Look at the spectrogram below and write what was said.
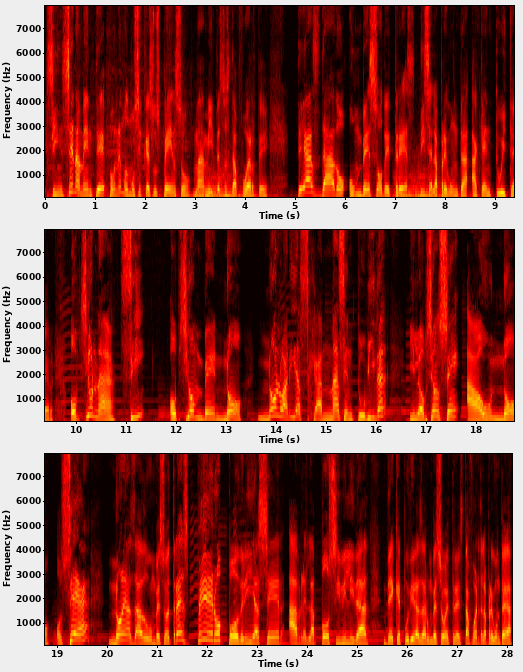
Sinceramente, ponemos música de suspenso. Mamita, eso está fuerte. ¿Te has dado un beso de tres? Dice la pregunta acá en Twitter. Opción A, sí. Opción B, no. No lo harías jamás en tu vida. Y la opción C, aún no. O sea, no le has dado un beso de tres, pero podría ser, abre la posibilidad de que pudieras dar un beso de tres. Está fuerte la pregunta.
